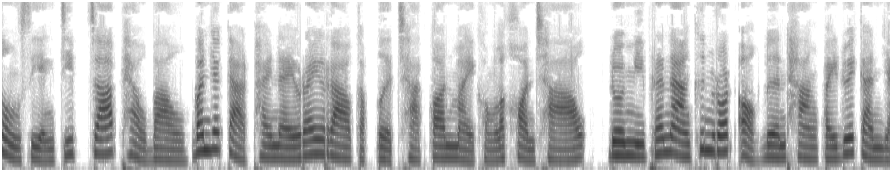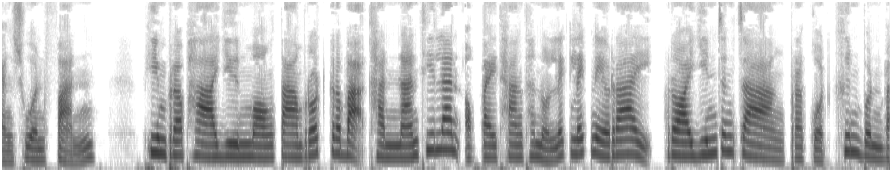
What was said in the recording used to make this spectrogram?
ส่งเสียงจิ๊บจ้าบแผ่วเบา บรรยากาศภายในไร่ราวกับเปิดฉากตอนใหม่ของละครเช้า โดยมีพระนางขึ้นรถออกเดินทางไปด้วยกันอย่างชวนฝัน พิมประพายืนมองตามรถกระบะคันนั้นที่แล่นออกไปทางถนนเล็กๆ ในไร่ รอยยิ้มจางๆ ปรากฏขึ้นบนใบ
